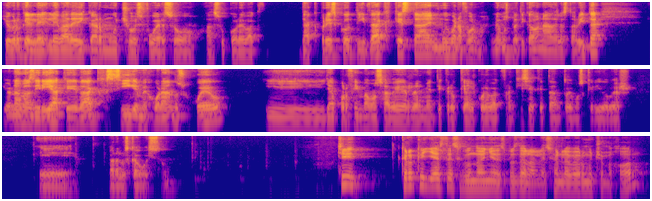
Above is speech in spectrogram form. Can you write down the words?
yo creo que le, le, va a dedicar mucho esfuerzo a su coreback Dak Prescott y Dak que está en muy buena forma. No hemos platicado nada de él hasta ahorita. Yo nada más diría que Dak sigue mejorando su juego y ya por fin vamos a ver realmente creo que al coreback franquicia que tanto hemos querido ver eh, para los Cowboys. Sí, creo que ya este segundo año después de la lesión le ver mucho mejor.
